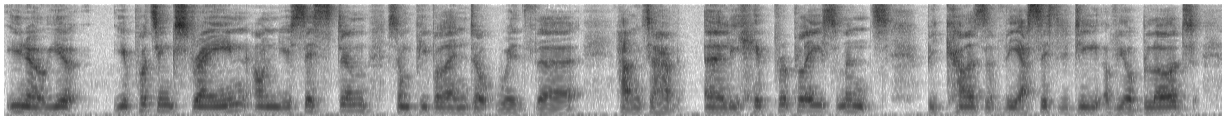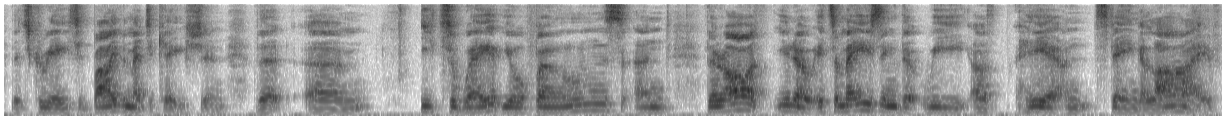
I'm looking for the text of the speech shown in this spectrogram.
you know you're you're putting strain on your system. Some people end up with uh, having to have early hip replacements because of the acidity of your blood that's created by the medication that um, eats away at your bones. And there are you know it's amazing that we are here and staying alive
